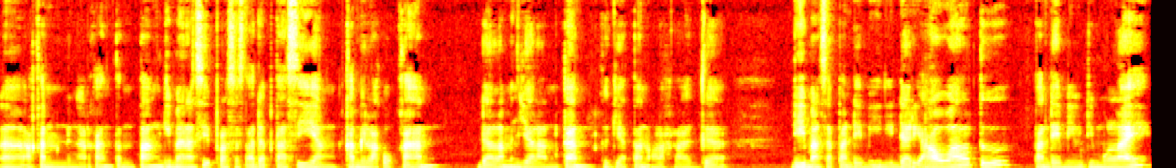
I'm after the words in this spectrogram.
uh, akan mendengarkan tentang gimana sih proses adaptasi yang kami lakukan dalam menjalankan kegiatan olahraga di masa pandemi ini. Dari awal tuh pandemi dimulai,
